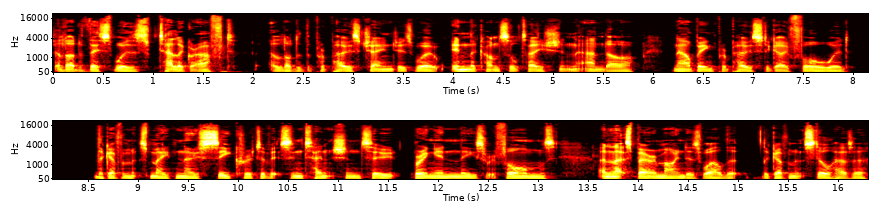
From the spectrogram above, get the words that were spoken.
a lot of this was telegraphed. A lot of the proposed changes were in the consultation and are now being proposed to go forward. The government's made no secret of its intention to bring in these reforms. And let's bear in mind as well that the government still has a,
